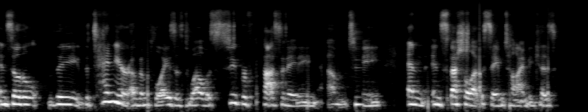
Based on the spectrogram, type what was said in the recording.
And so the, the, the tenure of employees as well was super fascinating um, to me and, and special at the same time because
